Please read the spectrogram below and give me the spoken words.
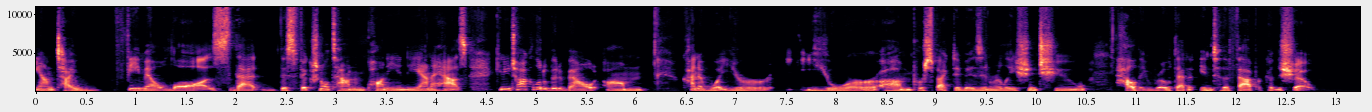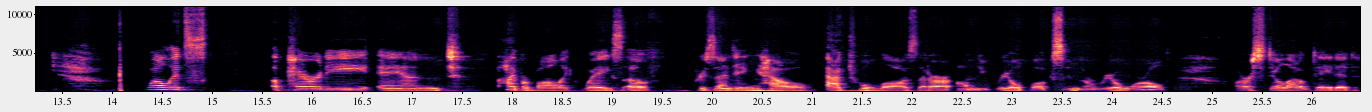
anti female laws that this fictional town in Pawnee, Indiana has. Can you talk a little bit about um, kind of what your your um, perspective is in relation to how they wrote that into the fabric of the show? Well, it's a parody and hyperbolic ways of presenting how actual laws that are on the real books in the real world are still outdated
